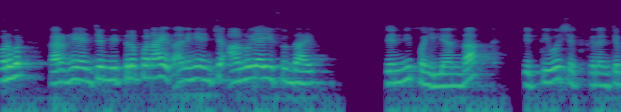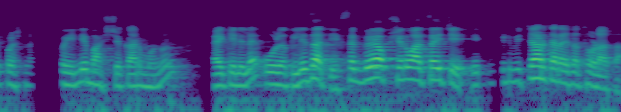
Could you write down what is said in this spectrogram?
बरोबर? कारण हे यांचे मित्र पण आहेत आणि हे यांचे अनुयायी सुद्धा आहेत. त्यांनी पहिल्यांदा शेती व शेतकऱ्यांचे प्रश्न पहिले भाष्यकार म्हणून काय केलेलं आहे? ओळखले जाते. सगळे ऑप्शन वाचायचे. एक मिनिट विचार करायचा थोडासा.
